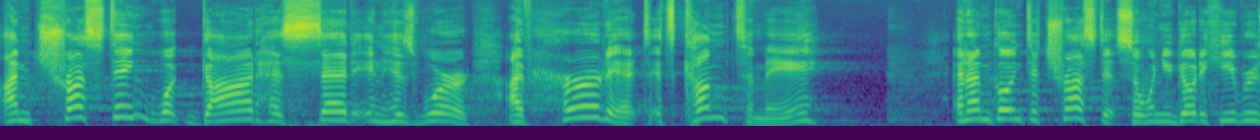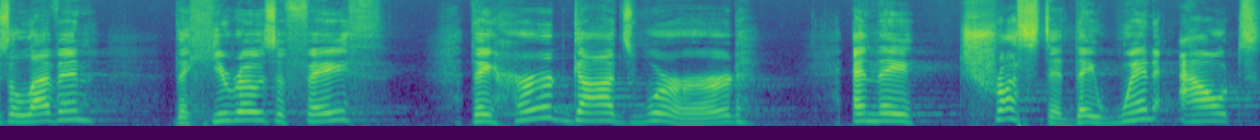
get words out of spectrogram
I'm trusting what God has said in His Word. I've heard it, it's come to me, and I'm going to trust it. So when you go to Hebrews 11, the heroes of faith, they heard God's Word and they trusted. They went out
